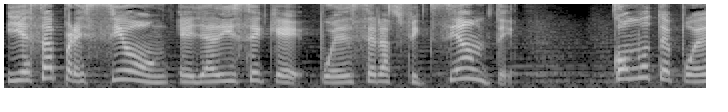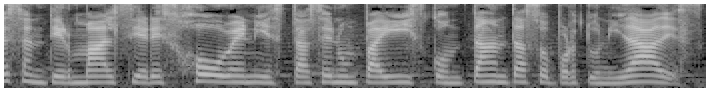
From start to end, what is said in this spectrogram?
Y esa presión, ella dice que puede ser asfixiante ¿Cómo te puedes sentir mal si eres joven y estás en un país con tantas oportunidades?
